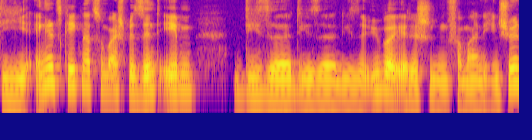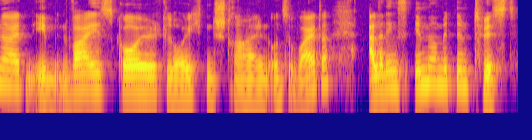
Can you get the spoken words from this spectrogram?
die Engelsgegner zum Beispiel sind eben diese, diese, diese überirdischen vermeintlichen Schönheiten, eben in Weiß, Gold, Leuchten, Strahlen und so weiter. Allerdings immer mit einem Twist.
